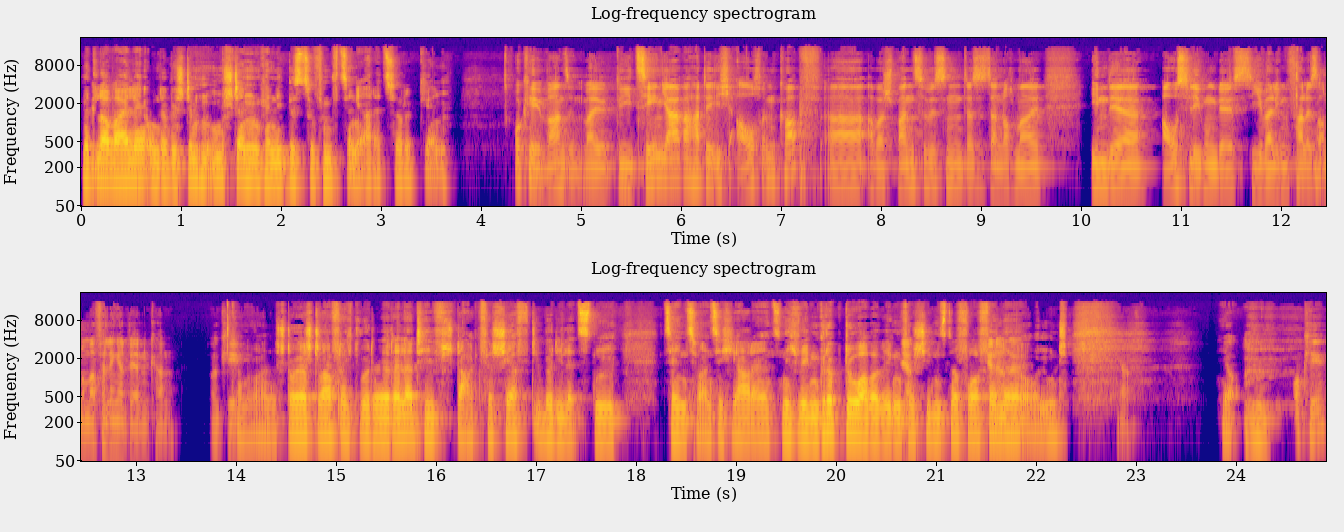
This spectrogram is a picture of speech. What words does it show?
Mittlerweile unter bestimmten Umständen können die bis zu 15 Jahre zurückgehen. Okay, Wahnsinn, weil die zehn Jahre hatte ich auch im Kopf, äh, aber spannend zu wissen, dass es dann nochmal in der Auslegung des jeweiligen Falles auch nochmal verlängert werden kann. Okay. Genau, also Steuerstrafrecht wurde relativ stark verschärft über die letzten 10, 20 Jahre. Jetzt nicht wegen Krypto, aber wegen ja. verschiedenster Vorfälle genau. und ja. ja. Okay.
